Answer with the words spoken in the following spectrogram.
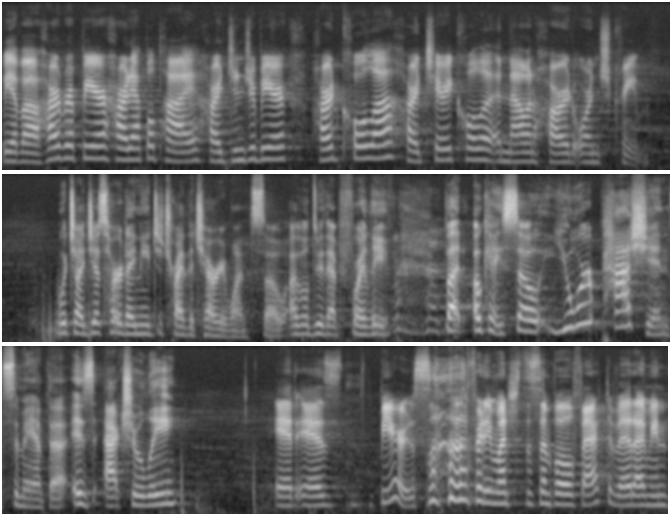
We have a hard root beer, hard apple pie, hard ginger beer, hard cola, hard cherry cola, and now a hard orange cream. which I just heard I need to try the cherry one. So I will do that before I leave. but okay, so your passion, Samantha, is actually It is beers. Pretty much the simple fact of it. I mean,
